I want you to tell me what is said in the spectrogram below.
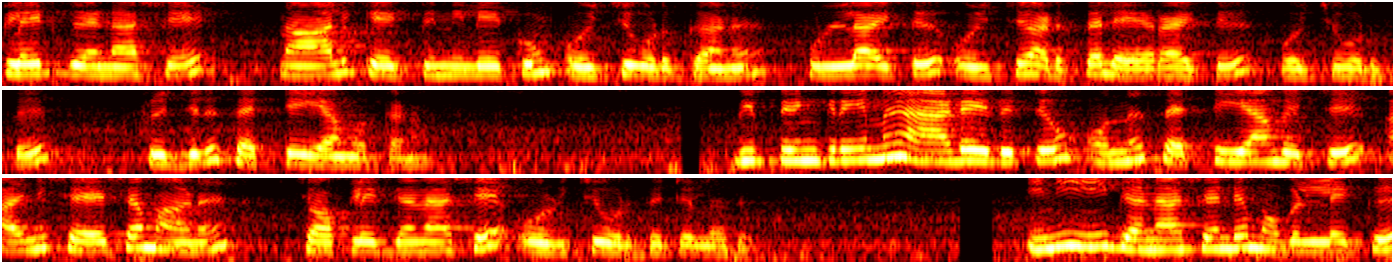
ചോക്ലേറ്റ് ഗണാഷെ നാല് കേക്ക് ടിന്നിലേക്കും ഒഴിച്ചു കൊടുക്കുകയാണ് ഫുള്ളായിട്ട് ഒഴിച്ച് അടുത്ത ലെയറായിട്ട് ഒഴിച്ചു കൊടുത്ത് ഫ്രിഡ്ജിൽ സെറ്റ് ചെയ്യാൻ വെക്കണം. വിപ്പിംഗ് ക്രീം ആഡ് ചെയ്തിട്ടും ഒന്ന് സെറ്റ് ചെയ്യാൻ വെച്ച് അതിന് ശേഷമാണ് ചോക്ലേറ്റ് ഗണാഷെ ഒഴിച്ചു കൊടുത്തിട്ടുള്ളത്. ഇനി ഈ ഗണാഷേന്റെ മുകളിലേക്ക്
